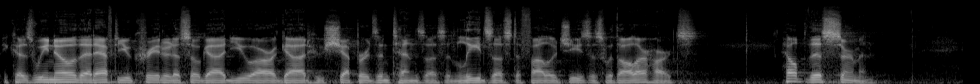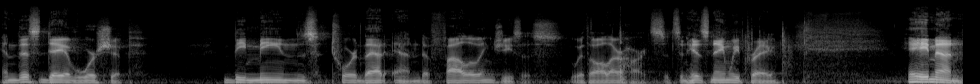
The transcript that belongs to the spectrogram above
because we know that after you created us, O oh God, you are a God who shepherds and tends us and leads us to follow Jesus with all our hearts. Help this sermon and this day of worship be means toward that end of following Jesus with all our hearts. It's in His name we pray. Amen.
